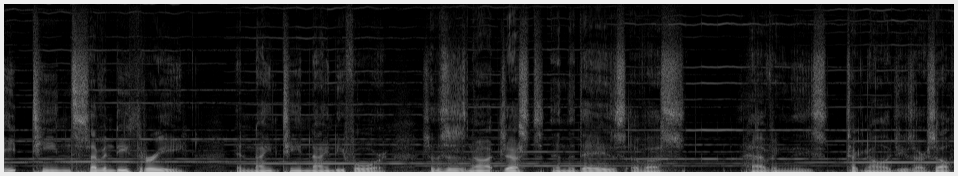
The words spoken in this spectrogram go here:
1873 and 1994. So this is not just in the days of us having these technologies ourselves.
